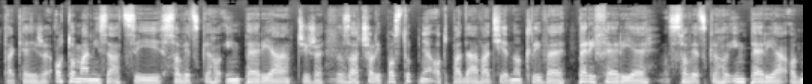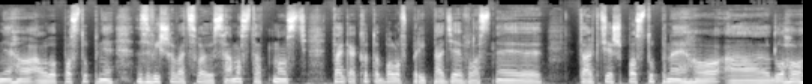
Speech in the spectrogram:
takej, že otomanizácii sovietského impéria, čiže začali postupne odpadávať jednotlivé periférie sovietského impéria od neho alebo postupne zvyšovať svoju samostatnosť, tak ako to bolo v prípade vlastne taktiež postupného a dlho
